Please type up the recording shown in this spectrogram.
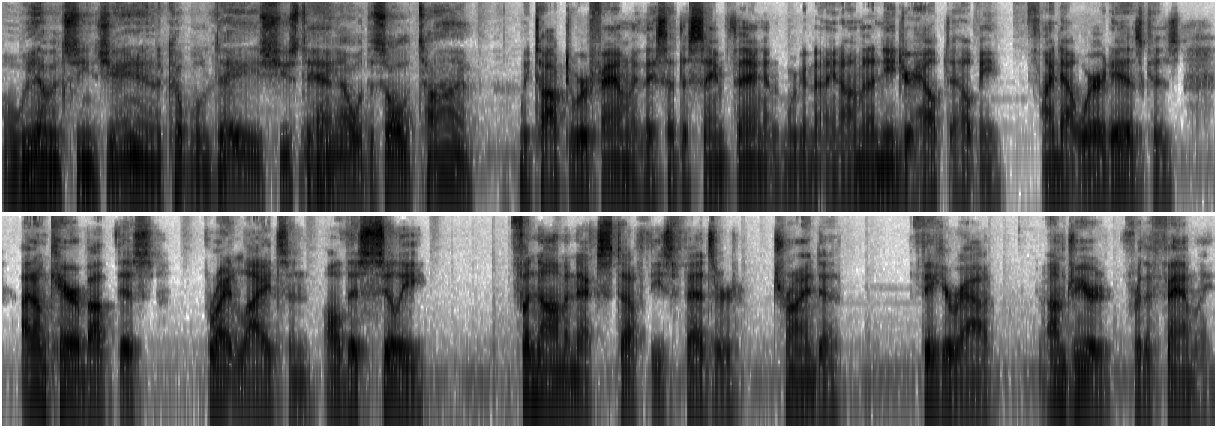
Oh, we haven't seen Jane in a couple of days. She used to Yeah. hang out with us all the time. We talked to her family they said the same thing and we're gonna you know i'm gonna need your help to help me find out where it is because i don't care about this bright lights and all this silly phenomenex stuff these feds are trying to figure out. I'm here for the family.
